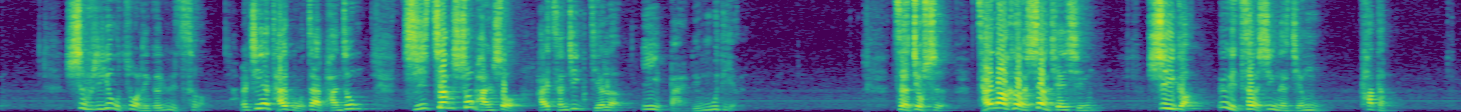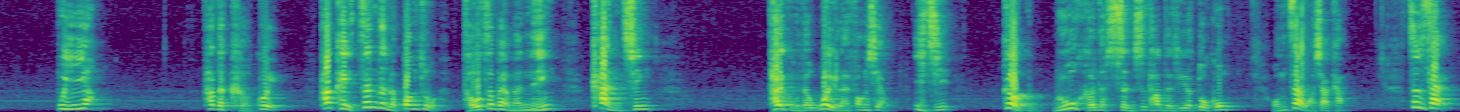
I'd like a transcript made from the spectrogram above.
是不是又做了一个预测？而今天台股在盘中即将收盘时候，还曾经跌了一百零五点，这就是财纳克向前行，是一个预测性的节目，它的不一样，它的可贵。它可以真正的帮助投资朋友们，您看清台股的未来方向，以及个股如何的审视它的这些多空。我们再往下看，这是在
